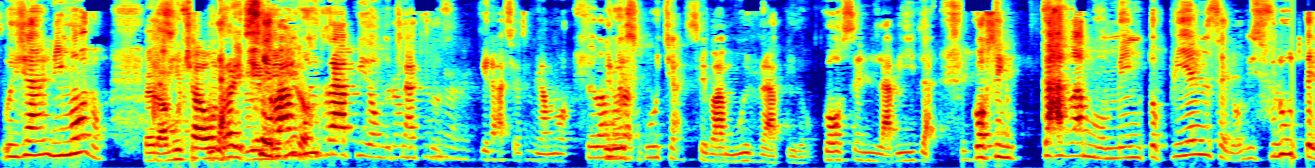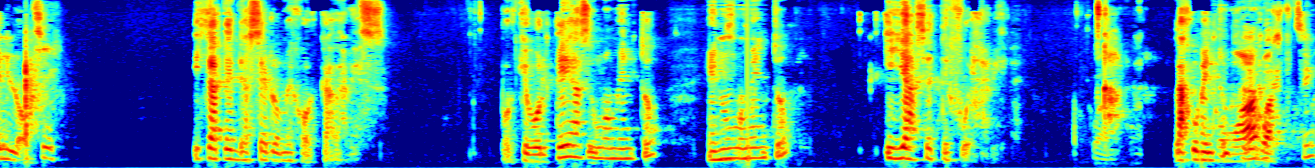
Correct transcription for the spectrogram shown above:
Pues ya, ni modo. Pero a mucha honra y bien Se va muy rápido, muchachos. Gracias, mi amor. Pero escucha, se va muy rápido. Gocen la vida. Gocen cada momento. Piénselo, disfrútenlo. Sí y traten de hacerlo mejor cada vez. Porque volteas de un momento, en un momento, y ya se te fue la vida. La juventud. Como agua, ¿sí?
